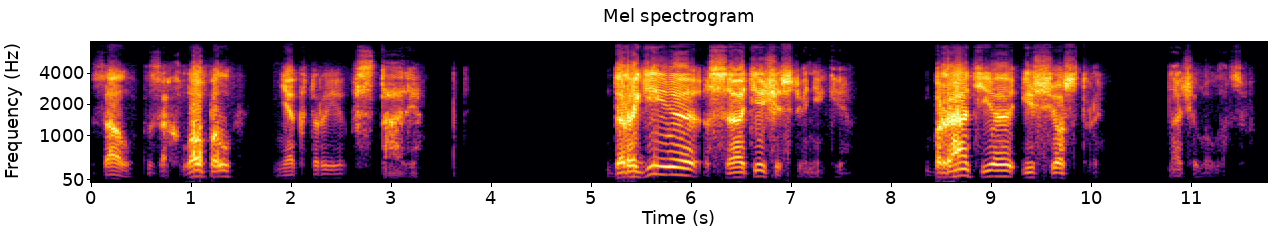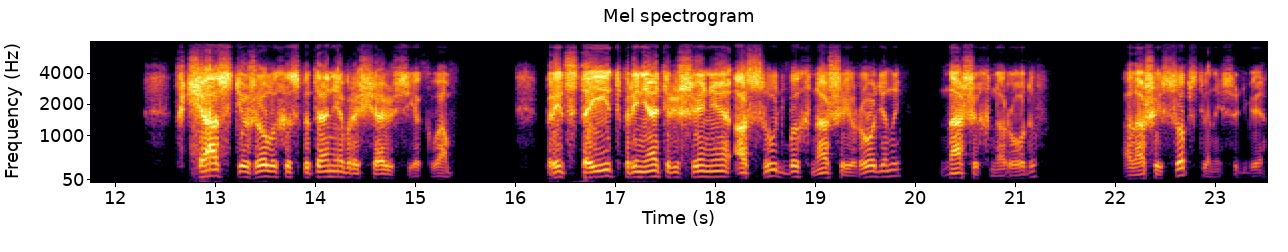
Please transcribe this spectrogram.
Зал захлопал, некоторые встали. Дорогие соотечественники, братья и сестры, начал Власов. В час тяжелых испытаний обращаюсь я к вам. Предстоит принять решение о судьбах нашей Родины, наших народов, о нашей собственной судьбе.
